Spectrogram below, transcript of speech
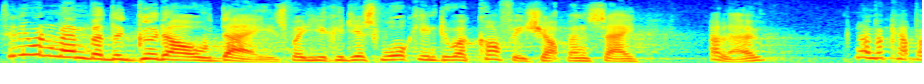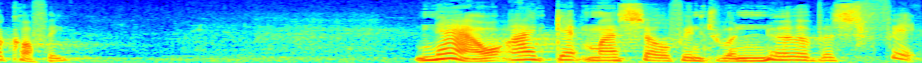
Does anyone remember the good old days when you could just walk into a coffee shop and say, Hello, can I have a cup of coffee? Now I get myself into a nervous fit.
